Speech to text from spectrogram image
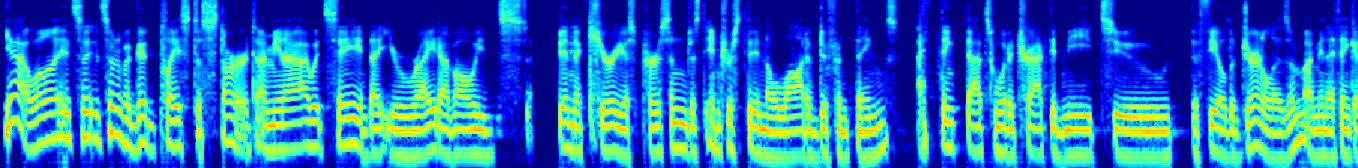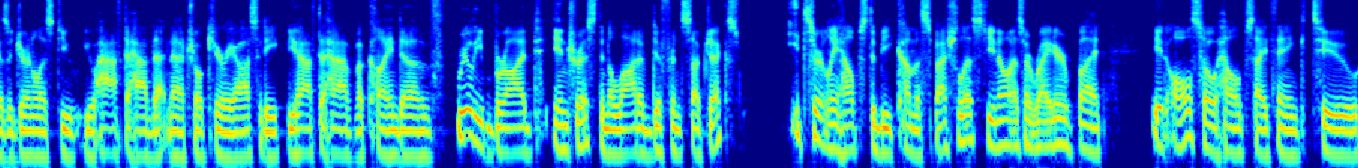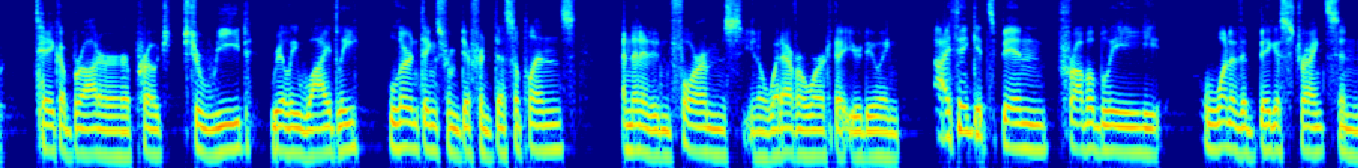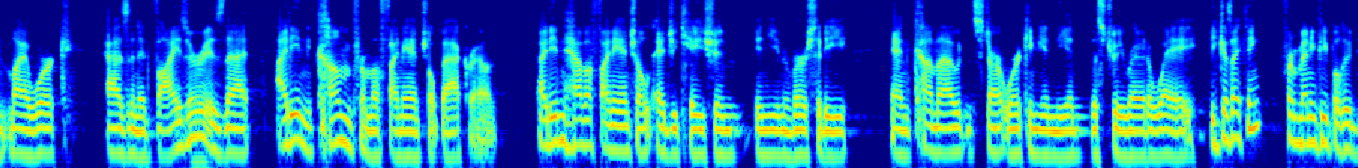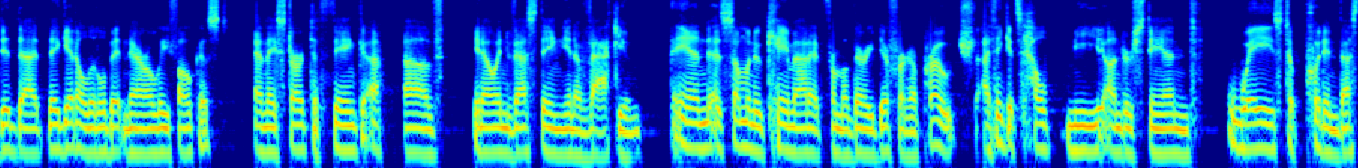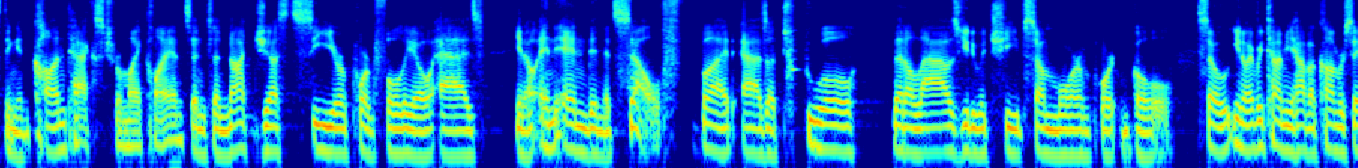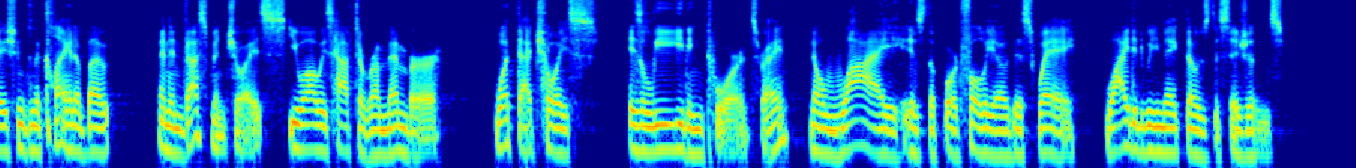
Yeah, well, it's a, it's sort of a good place to start. I mean, I, I would say that you're right. I've always been a curious person, just interested in a lot of different things. I think that's what attracted me to the field of journalism. I mean, I think as a journalist, you you have to have that natural curiosity. You have to have a kind of really broad interest in a lot of different subjects. It certainly helps to become a specialist, you know, as a writer, but it also helps, I think, to take a broader approach to read really widely, learn things from different disciplines and then it informs, you know, whatever work that you're doing. I think it's been probably one of the biggest strengths in my work as an advisor is that I didn't come from a financial background. I didn't have a financial education in university and come out and start working in the industry right away. Because I think for many people who did that, they get a little bit narrowly focused and they start to think of, you know, investing in a vacuum. And as someone who came at it from a very different approach, I think it's helped me understand ways to put investing in context for my clients and to not just see your portfolio as, you know, an end in itself, but as a tool that allows you to achieve some more important goal. So, you know, every time you have a conversation with a client about an investment choice, you always have to remember what that choice is leading towards, right? You know, why is the portfolio this way? Why did we make those decisions?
